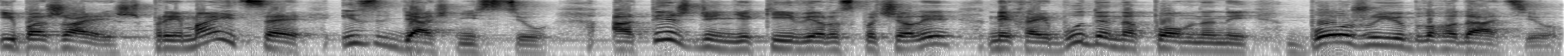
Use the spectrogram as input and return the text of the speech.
і бажаєш, приймай це із вдячністю. А тиждень, який ви розпочали, нехай буде наповнений Божою благодаттю.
